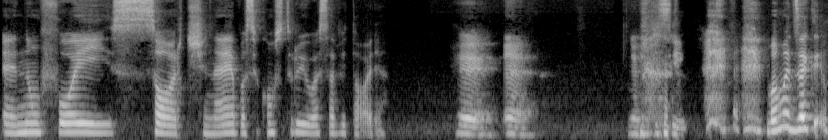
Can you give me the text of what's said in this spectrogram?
é, não foi sorte, né? Você construiu essa vitória. É, é. Acho que sim. Vamos dizer que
